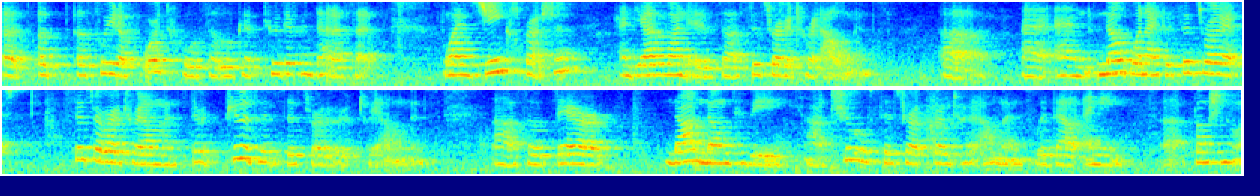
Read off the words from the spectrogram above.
a, a, suite of four tools that look at two different data sets. One is gene expression, and the other one is uh, cis-regulatory elements. Uh, and note when I say cis-regulatory elements, they're putative cis-regulatory elements. Uh, so they're not known to be uh, true cis-regulatory elements without any uh, functional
